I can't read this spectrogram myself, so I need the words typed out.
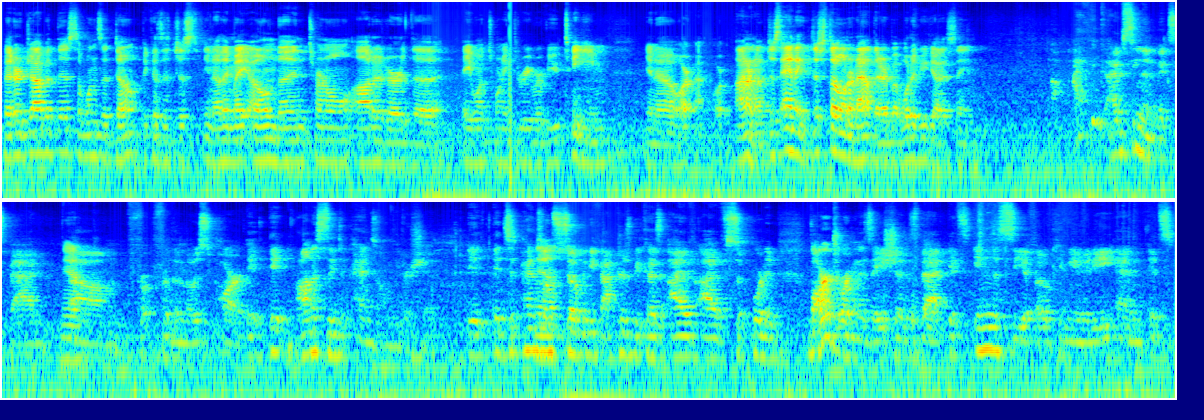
better job at this? The ones that don't, because it's just you know they may own the internal audit or the A123 review team, you know, or, or I don't know, just just throwing it out there. But what have you guys seen? I think I've seen a mixed bag. Yeah. Um, for, for the most part, it, it honestly depends on leadership it, it depends yeah. on so many factors because I've, I've supported large organizations that it's in the CFO community and it's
